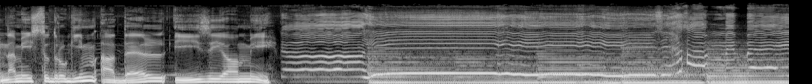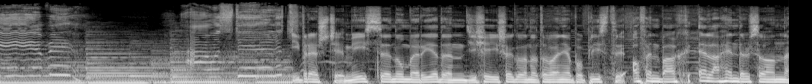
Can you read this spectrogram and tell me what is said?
Na miejscu drugim Adele, Easy on Me. I wreszcie miejsce numer jeden dzisiejszego notowania poplisty Offenbach, Ella Henderson,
